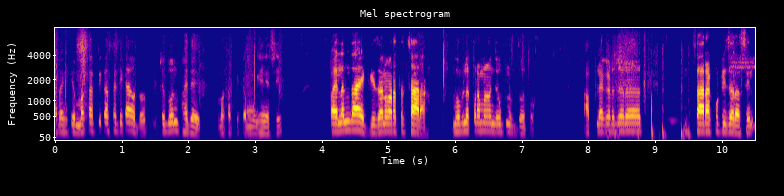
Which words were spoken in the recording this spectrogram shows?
कारण की मका पिकासाठी काय होतं त्याचे दोन फायदे आहेत मका पिकामध्ये घेण्याचे. पहिल्यांदा आहे की जनावराचा चारा मुबलक प्रमाणामध्ये उपलब्ध होतो. आपल्याकडे जर चारा कुटी जर असेल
